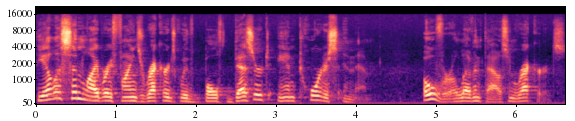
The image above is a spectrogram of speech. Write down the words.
the LSN library finds records with both desert and tortoise in them, over 11,000 records.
